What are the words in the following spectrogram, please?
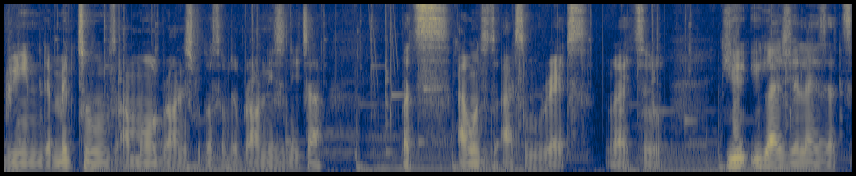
green. The midtones are more brownish because of the brownish nature but i wanted to add some reds right? So you you guys realize that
